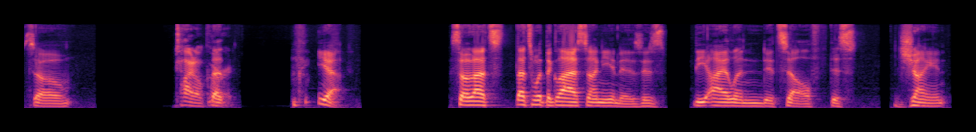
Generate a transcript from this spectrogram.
So Title That- card. yeah. So that's that's what the glass onion is is the island itself, this giant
